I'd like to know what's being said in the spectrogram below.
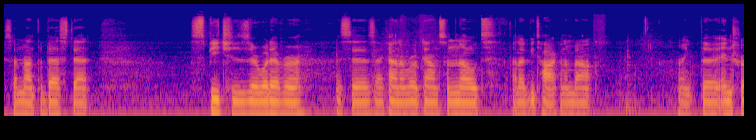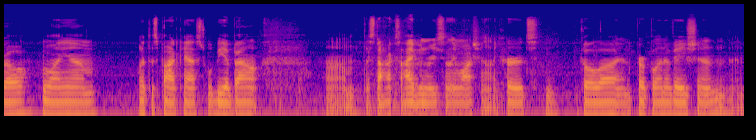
so I'm not the best at speeches or whatever this is. I kind of wrote down some notes that I'd be talking about like the intro, who I am, what this podcast will be about, um, the stocks I've been recently watching, like Hertz, Nikola, and Purple Innovation, and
